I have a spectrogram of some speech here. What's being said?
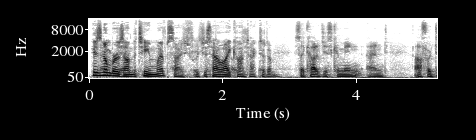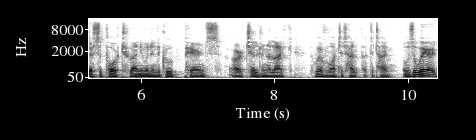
His number is on the team website, which is how I contacted him. Psychologists come in and offered their support to anyone in the group, parents or children alike whoever wanted help at the time. I was aware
